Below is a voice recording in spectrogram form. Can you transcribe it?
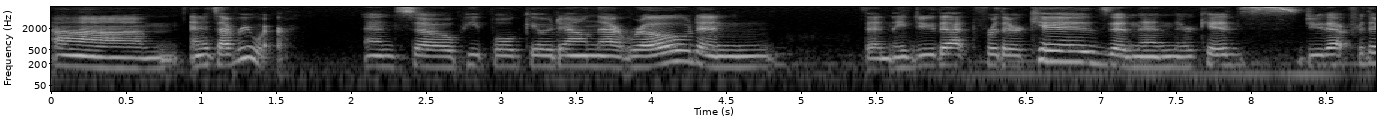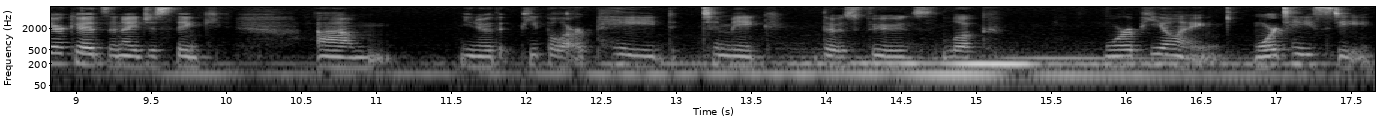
um, and it's everywhere. And so people go down that road, and then they do that for their kids, and then their kids do that for their kids. And I just think, um, you know, that people are paid to make those foods look more appealing, more tasty,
